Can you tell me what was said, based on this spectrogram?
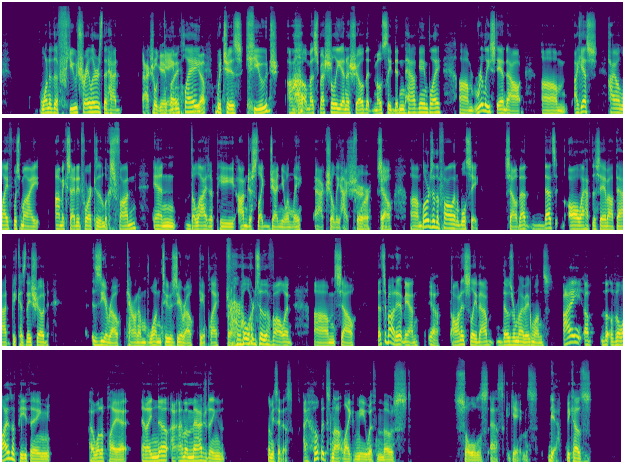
one of the few trailers that had Actual gameplay. gameplay, Yep. which is huge, um, especially in a show that mostly didn't have gameplay, um, really stand out. Um, I guess High on Life was my. I'm excited for it because it looks fun, and the Lies of P. I'm just like genuinely, actually hyped Sure. for. So, um, Lords of the Fallen, we'll see. So that that's all I have to say about that because they showed zero, count them, one, two, zero gameplay for Lords of the Fallen. Um, so that's about it, man. Yeah. Honestly, that those were my big ones. I uh, the the Lies of P thing. I want to play it, and I know I, I'm imagining. Let me say this: I hope it's not like me with most Souls esque games. Yeah. because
